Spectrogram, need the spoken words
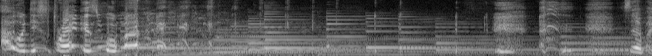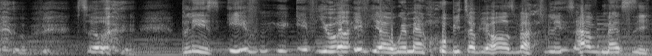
I will destroy this woman. so, so please, if if you are if you are women who beat up your husbands, please have mercy.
